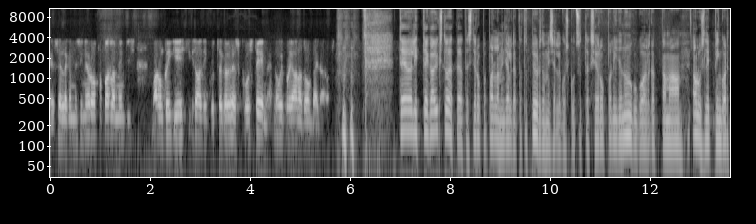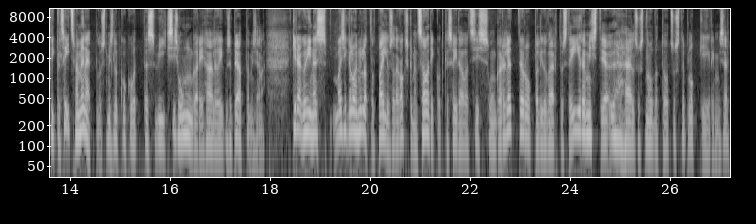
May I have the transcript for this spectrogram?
ja sellega me siin Euroopa Parlamendis, ma arvan, kõigi Eesti saadikutega üheskoos teeme, no võib-olla Yana Toom välja arvatud Te olite ka üks toetajatest Euroopa Parlamendi algatatud pöördumisele, kus kutsutakse Euroopa Liidu Nõukogu algatama aluslepingu artikkel seitsme menetlust, mis lõppkokkuvõttes viiks siis Ungari hääleõiguse peatamisena. kirjaga ühines, ma isegi loen üllatavalt palju, sada kakskümmend saadikut, kes heidavad siis Ungarile ette Euroopa Liidu väärtuste eiramist ja ühehäälsust nõudvate otsuste blokeerimisel.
